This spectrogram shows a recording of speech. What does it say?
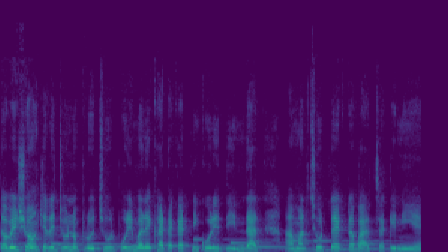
তবে সংসারের জন্য প্রচুর পরিমাণে খাটাখাটনি করি দিন রাত আমার ছোট্ট একটা বাচ্চাকে নিয়ে।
